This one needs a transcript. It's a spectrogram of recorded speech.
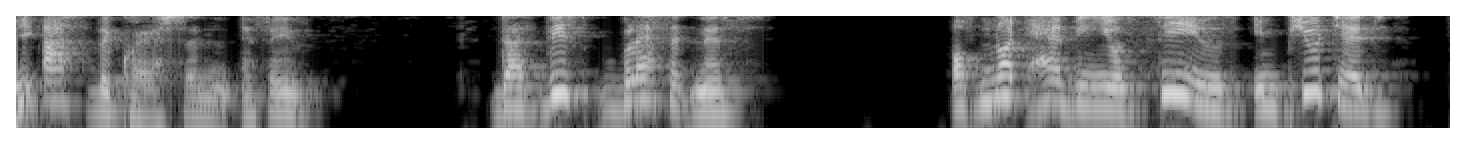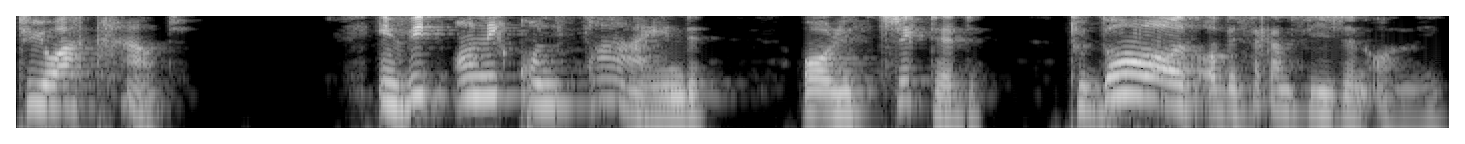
He asks the question and says, does this blessedness of not having your sins imputed to your account, is it only confined or restricted to those of the circumcision only?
